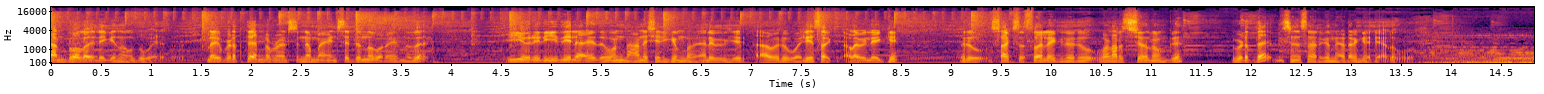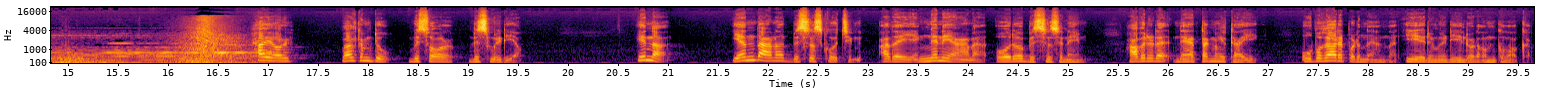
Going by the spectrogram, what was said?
കൺട്രോൾ അതിലേക്ക് നമുക്ക് വരുന്നത്. അല്ല ഇവിടുത്തെ എന്റർപ്രണേഴ്സിന്റെ മൈൻഡ് സെറ്റ് എന്ന് പറയുന്നത് ഈ ഒരു രീതിയിലായതുകൊണ്ടാണ് ശരിക്കും പറഞ്ഞാൽ ആ ഒരു വലിയ അളവിലേക്ക് ഒരു സക്സസ്സോ അല്ലെങ്കിൽ ഒരു വളർച്ചയോ നമുക്ക് ഇവിടുത്തെ ബിസിനസ്സുകാർക്ക് നേടാൻ കഴിയാതെ പോകും ഹായ് ഓൾ വെൽക്കം ടു ബിസോൾ ബിസ് മീഡിയ ഇന്ന് എന്താണ് ബിസിനസ് കോച്ചിങ് അത് എങ്ങനെയാണ് ഓരോ ബിസിനസ്സിനെയും അവരുടെ നേട്ടങ്ങൾക്കായി ഉപകാരപ്പെടുന്നതെന്ന് ഈ ഒരു മീഡിയയിലൂടെ നമുക്ക് നോക്കാം.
